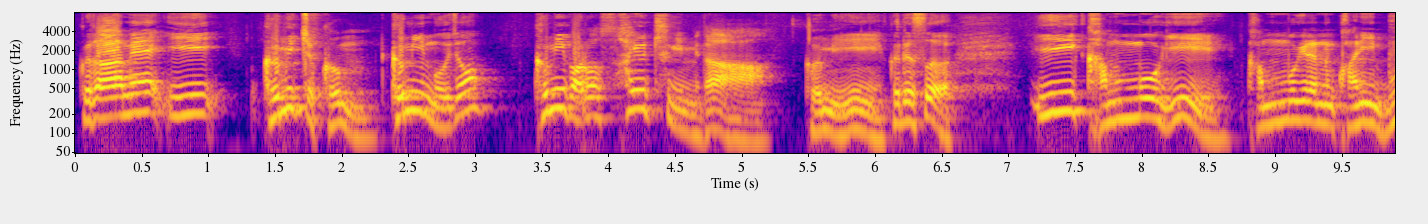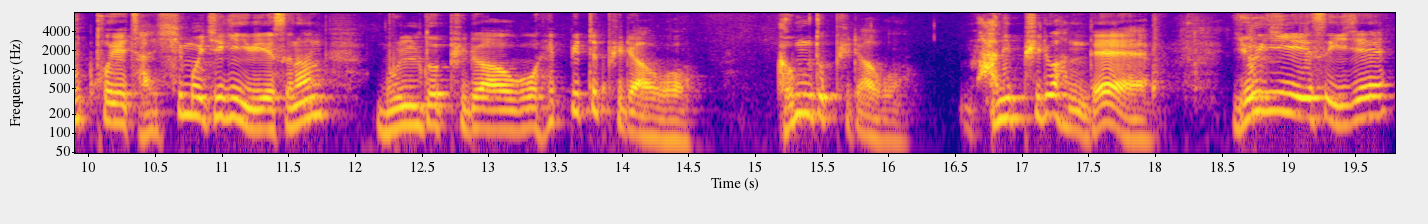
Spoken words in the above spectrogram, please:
그 다음에 이금 있죠. 금. 금이 뭐죠? 금이 바로 사유축입니다. 금이. 그래서 이 감목이, 감목이라는 관이 무토에 잘 심어지기 위해서는 물도 필요하고, 햇빛도 필요하고, 금도 필요하고, 많이 필요한데, 여기에서 이제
